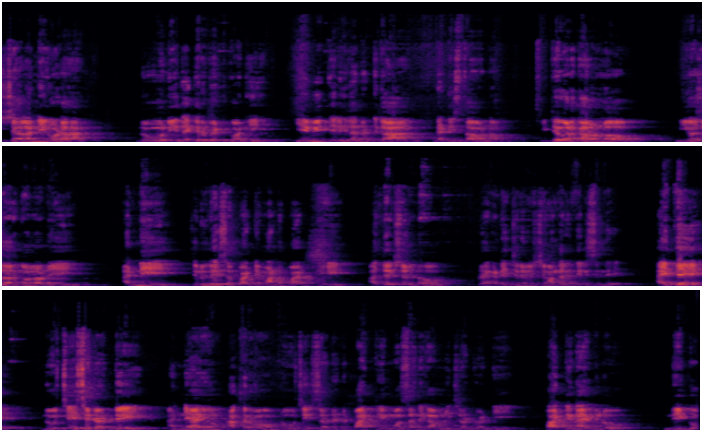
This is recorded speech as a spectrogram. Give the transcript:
విషయాలన్నీ కూడా నువ్వు నీ దగ్గర పెట్టుకొని ఏమీ తెలియదు అన్నట్టుగా ఉన్నావు ఇటీవల కాలంలో నియోజకవర్గంలోని అన్ని తెలుగుదేశం పార్టీ మండల పార్టీ అధ్యక్షులను ప్రకటించిన విషయం అందరికీ తెలిసిందే. అయితే నువ్వు చేసేటువంటి అన్యాయం అక్రమం నువ్వు చేసినటువంటి పార్టీ మోసాన్ని గమనించినటువంటి పార్టీ నాయకులు నీకు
